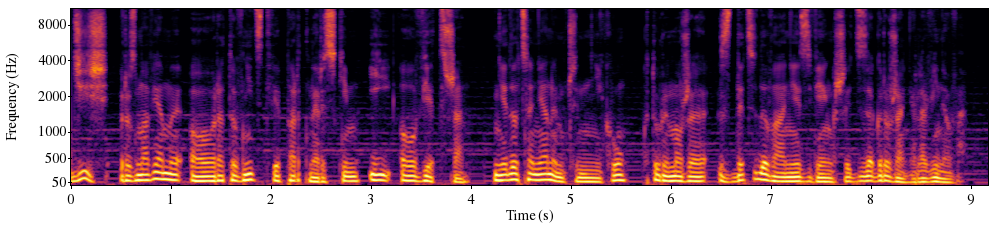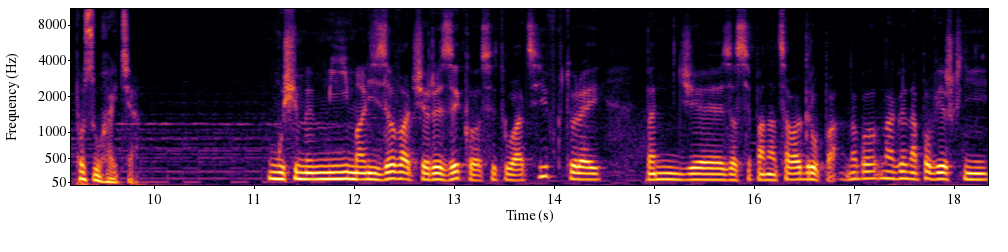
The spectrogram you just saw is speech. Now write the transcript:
Dziś rozmawiamy o ratownictwie partnerskim i o wietrze, niedocenianym czynniku, który może zdecydowanie zwiększyć zagrożenia lawinowe. Posłuchajcie. Musimy minimalizować ryzyko sytuacji, w której będzie zasypana cała grupa. No bo nagle na powierzchni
